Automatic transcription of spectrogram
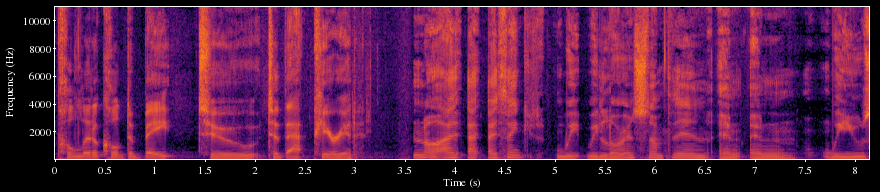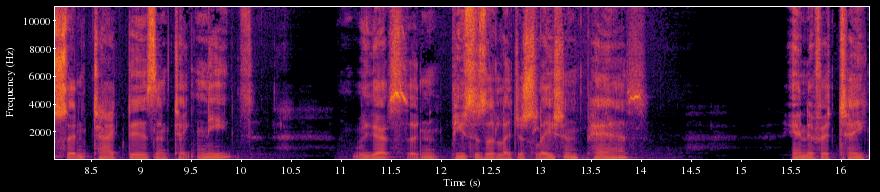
political debate, to to that period? No, I, I, I think we, we learn something and, and we use certain tactics and techniques. We got certain pieces of legislation passed And if it take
